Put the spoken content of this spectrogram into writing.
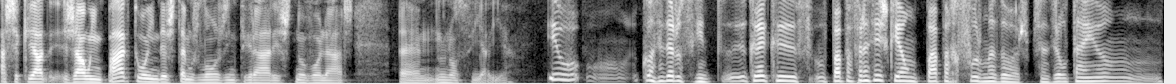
Acha que há já um impacto ou ainda estamos longe de integrar este novo olhar um, no nosso dia a dia? Eu considero o seguinte: eu creio que o Papa Francisco é um Papa reformador, portanto, ele tem um.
